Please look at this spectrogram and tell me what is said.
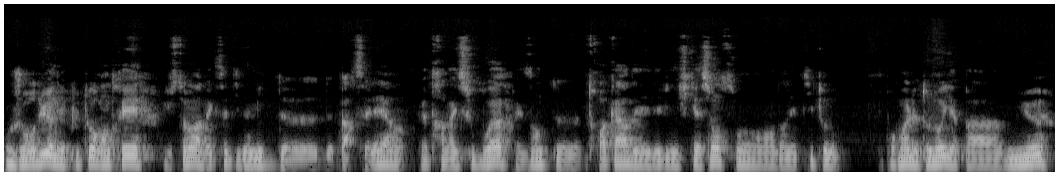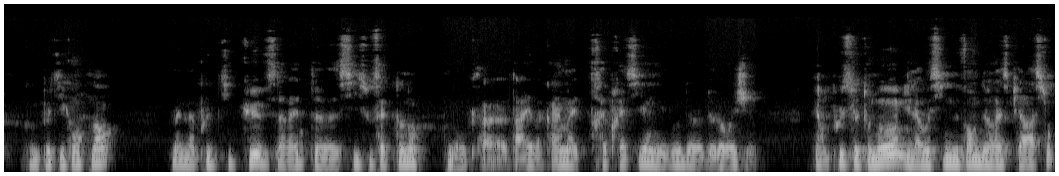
Aujourd'hui, on est plutôt rentré justement avec cette dynamique de, parcellaire. Le travail sous bois présente euh, trois quarts des, des, vinifications sont dans les petits tonneaux. Pour moi, le tonneau, il n'y a pas mieux comme petit contenant. Même la plus petite cuve, ça va être 6 euh, ou 7 tonneaux. Donc ça arrive à quand même à être très précis au niveau de l'origine. Et en plus, le tonneau, il a aussi une forme de respiration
